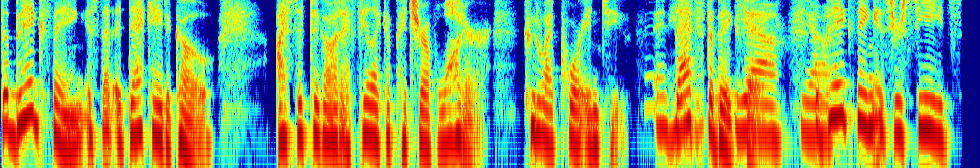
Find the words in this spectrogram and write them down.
The big thing is that a decade ago, I said to God, I feel like a pitcher of water. Who do I pour into? And he- That's the big thing. Yeah, yeah. The big thing is your seeds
